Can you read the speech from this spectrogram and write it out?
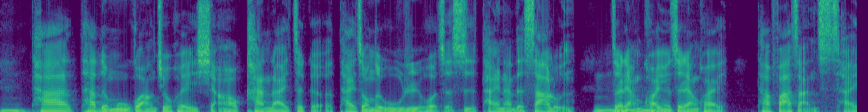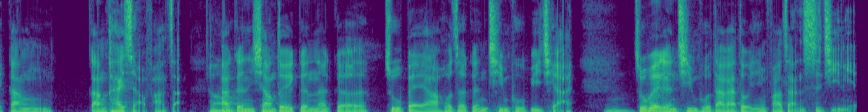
嗯他他的目光就会想要看来这个台中的乌日或者是台南的沙仑嗯这两块，因为这两块它发展才刚刚开始要发展，啊它跟相对跟那个竹北啊或者跟青浦比起来，嗯。竹北跟青浦大概都已经发展十几年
